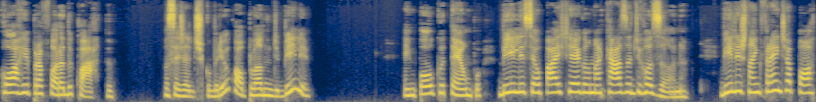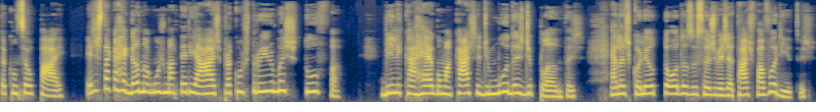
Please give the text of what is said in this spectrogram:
corre para fora do quarto. Você já descobriu qual o plano de Billy? Em pouco tempo, Billy e seu pai chegam na casa de Rosana. Billy está em frente à porta com seu pai. Ele está carregando alguns materiais para construir uma estufa. Billy carrega uma caixa de mudas de plantas. Ela escolheu todos os seus vegetais favoritos.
